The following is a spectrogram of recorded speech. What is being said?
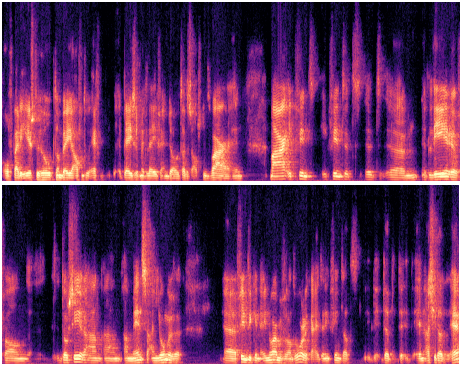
of bij de eerste hulp, dan ben je af en toe echt bezig met leven en dood. Dat is absoluut waar. En, maar ik vind, ik vind het, het, um, het leren van doseren aan, aan, aan mensen, aan jongeren. Uh, vind ik een enorme verantwoordelijkheid. En ik vind dat, dat, en als, je dat, hè,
